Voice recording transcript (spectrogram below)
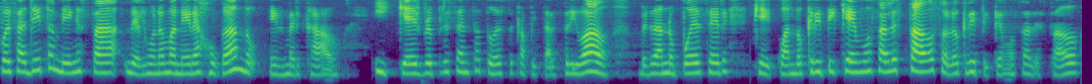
pues allí también está de alguna manera jugando el mercado y que representa todo este capital privado, ¿verdad? No puede ser que cuando critiquemos al Estado solo critiquemos al Estado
